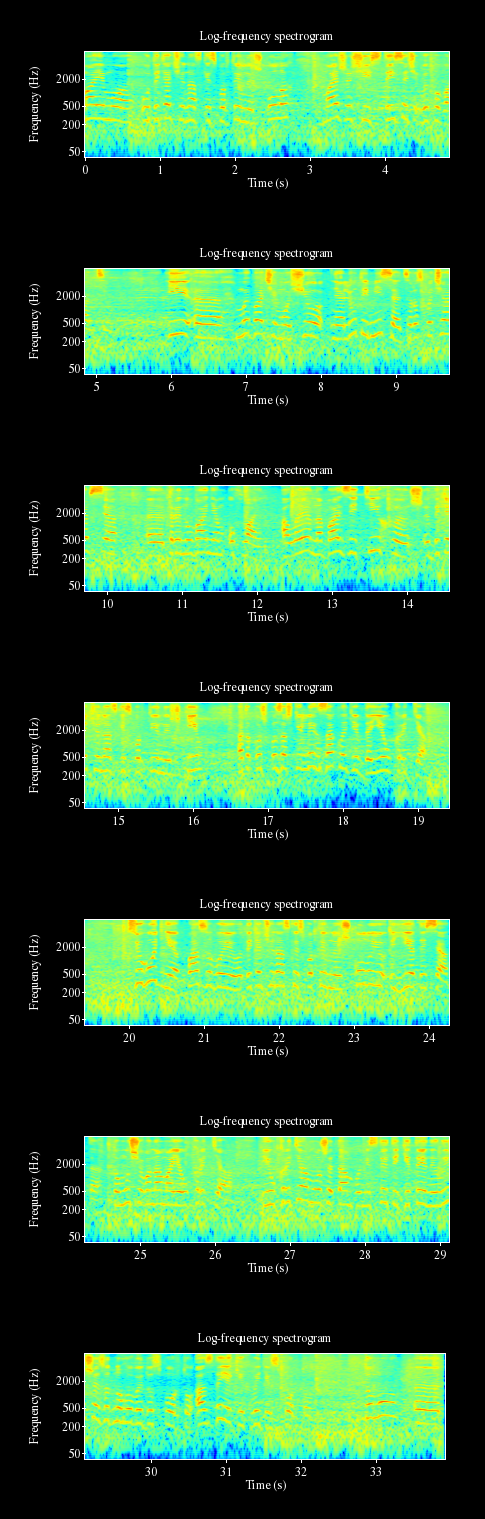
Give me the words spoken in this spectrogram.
маємо у дитячо-юнацьких спортивних школах майже 6 тисяч вихованців. І е, ми бачимо, що лютий місяць розпочався е, тренуванням офлайн, але на базі тих е, дитячо-юнацьких спортивних шкіл, а також позашкільних закладів, де є укриття. Сьогодні базовою дитячо-юнацькою спортивною школою є 10, тому що вона має укриття. І укриття може там помістити дітей не лише з одного виду спорту, а з деяких видів спорту. Тому е,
